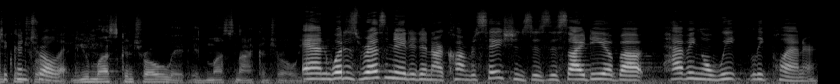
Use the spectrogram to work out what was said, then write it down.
to, control, control it. You must control it. It must not control you. And what has resonated in our conversations is this idea about having a weekly planner.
